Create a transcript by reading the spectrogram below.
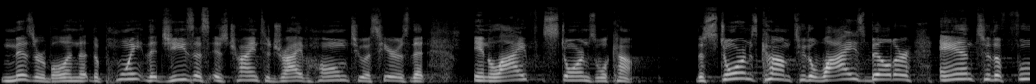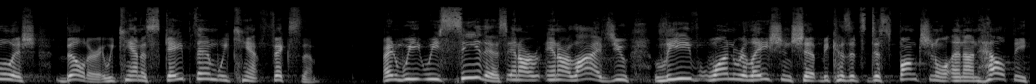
miserable. And the, the point that Jesus is trying to drive home to us here is that in life, storms will come. The storms come to the wise builder and to the foolish builder. We can't escape them, we can't fix them. And we, we see this in our, in our lives. You leave one relationship because it's dysfunctional and unhealthy,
